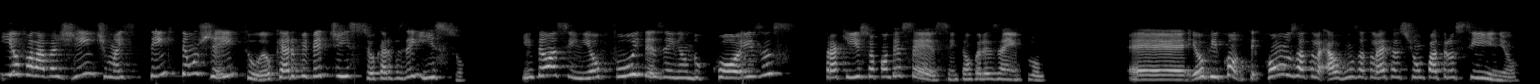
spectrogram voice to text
E eu falava, gente, mas tem que ter um jeito, eu quero viver disso, eu quero fazer isso. Então, assim, eu fui desenhando coisas para que isso acontecesse. Então, por exemplo, é, eu vi como, atletas, alguns atletas tinham patrocínio,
